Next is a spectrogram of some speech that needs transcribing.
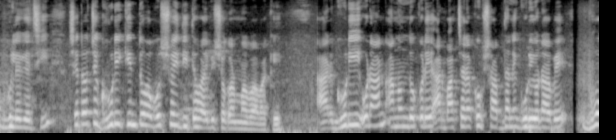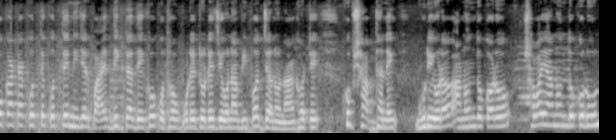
ভুলে গেছি। সেটা হচ্ছে, ঘুড়ি কিন্তু অবশ্যই দিতে হয় বিশ্বকর্মা বাবাকে। আর ঘুড়ি ওড়ান, আনন্দ করে, আর বাচ্চারা খুব সাবধানে ঘুড়ি ওড়াবে। ভো কাটা করতে করতে নিজের পায়ের দিকটা দেখো, কোথাও পড়ে টড়ে যেও না, বিপদ যেন না ঘটে। খুব সাবধানে ঘুড়ি ওড়াও, আনন্দ করো, সবাই আনন্দ করুন।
